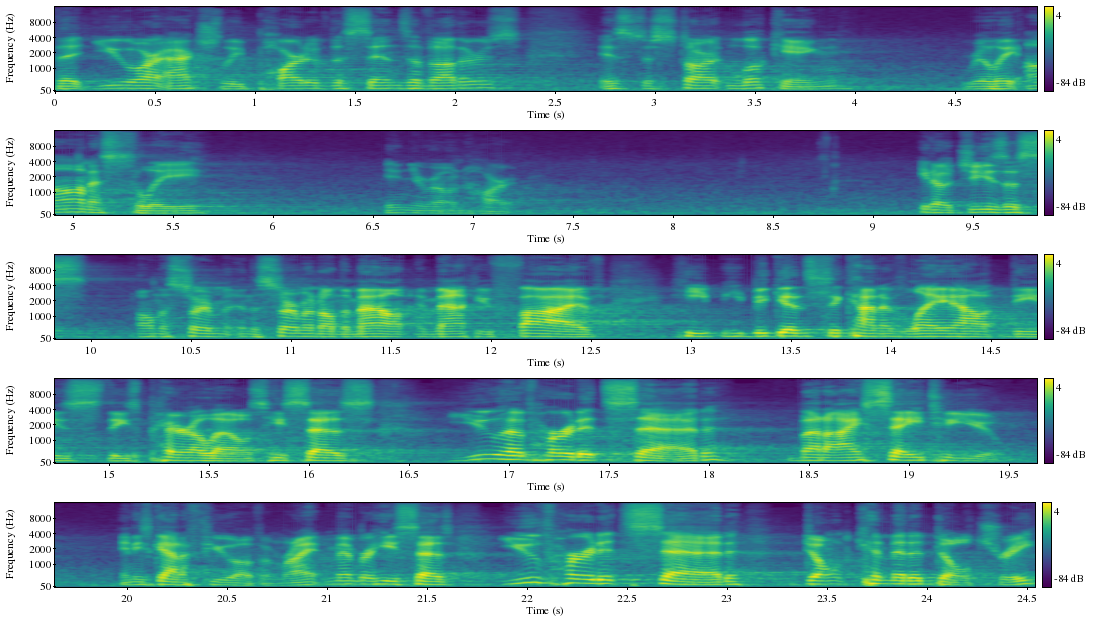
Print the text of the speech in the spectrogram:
that you are actually part of the sins of others is to start looking really honestly in your own heart. You know, Jesus on the sermon, in the Sermon on the Mount in Matthew 5, he, he begins to kind of lay out these, these parallels. He says, You have heard it said, but I say to you. And he's got a few of them, right? Remember, he says, You've heard it said, don't commit adultery.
